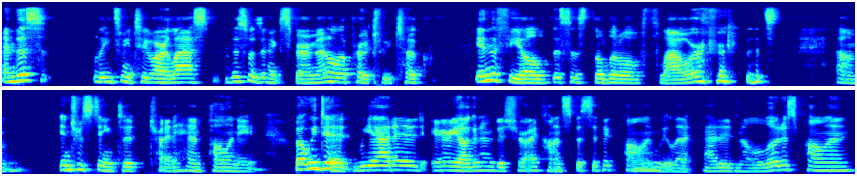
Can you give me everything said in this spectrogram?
And this leads me to our last, this was an experimental approach we took in the field. This is the little flower that's um, interesting to try to hand pollinate. But we did, we added Eriogonum visheri conspecific pollen, we let, added Melilotus pollen,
